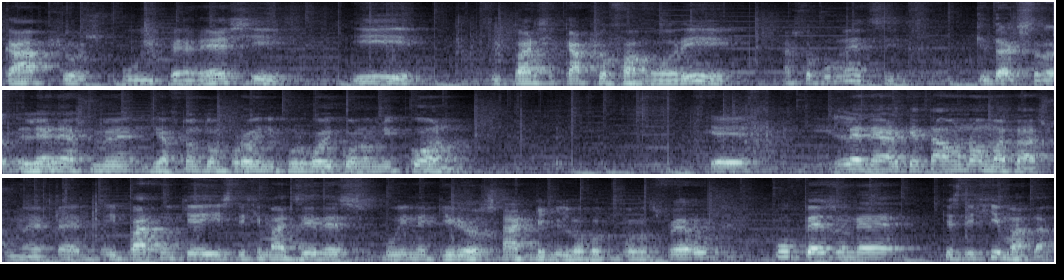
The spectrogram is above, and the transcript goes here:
κάποιος που υπερέχει ή υπάρχει κάποιο φαβορή, ας το πούμε έτσι. Κοιτάξτε να δείτε. Λένε ας πούμε για αυτόν τον πρώην Υπουργό Οικονομικών. Ε, λένε αρκετά ονόματα ας πούμε. Ε, υπάρχουν και οι στοιχηματζίδες που είναι κυρίως άγγελοι λόγω του ποδοσφαίρου που παίζουν και στοιχήματα.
